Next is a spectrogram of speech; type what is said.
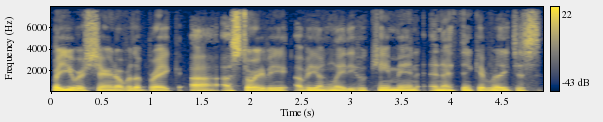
But you were sharing over the break uh, a story of a, of a young lady who came in, and I think it really just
